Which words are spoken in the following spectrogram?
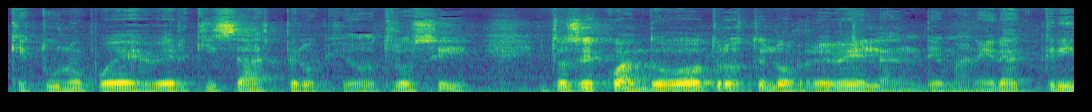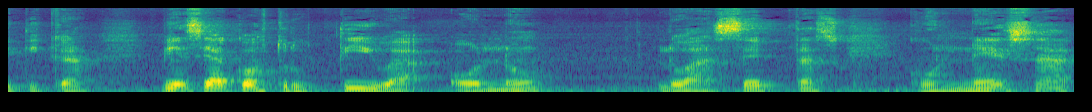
que tú no puedes ver quizás, pero que otros sí. Entonces cuando otros te lo revelan de manera crítica, bien sea constructiva o no, lo aceptas con esa,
